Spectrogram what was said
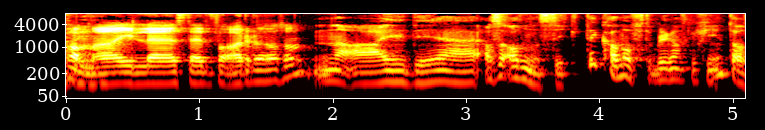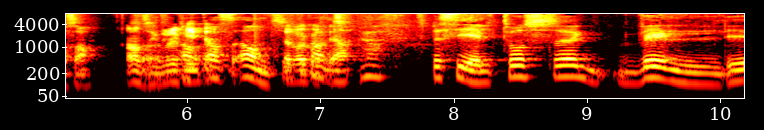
panna ille sted for arr og sånn? Nei, det er Altså, ansiktet kan ofte bli ganske fint, altså. Ansiktet blir fint, ja. Altså, ansiktet Det var godt. ja. ja. Spesielt hos eh, veldig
